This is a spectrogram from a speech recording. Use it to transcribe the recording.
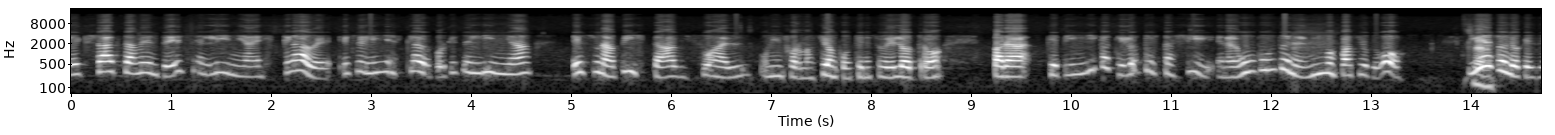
Exactamente, es en línea, es clave, es en línea es clave, porque es en línea, es una pista visual, una información que obtienes sobre el otro, para que te indica que el otro está allí, en algún punto en el mismo espacio que vos. Y eso es lo que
